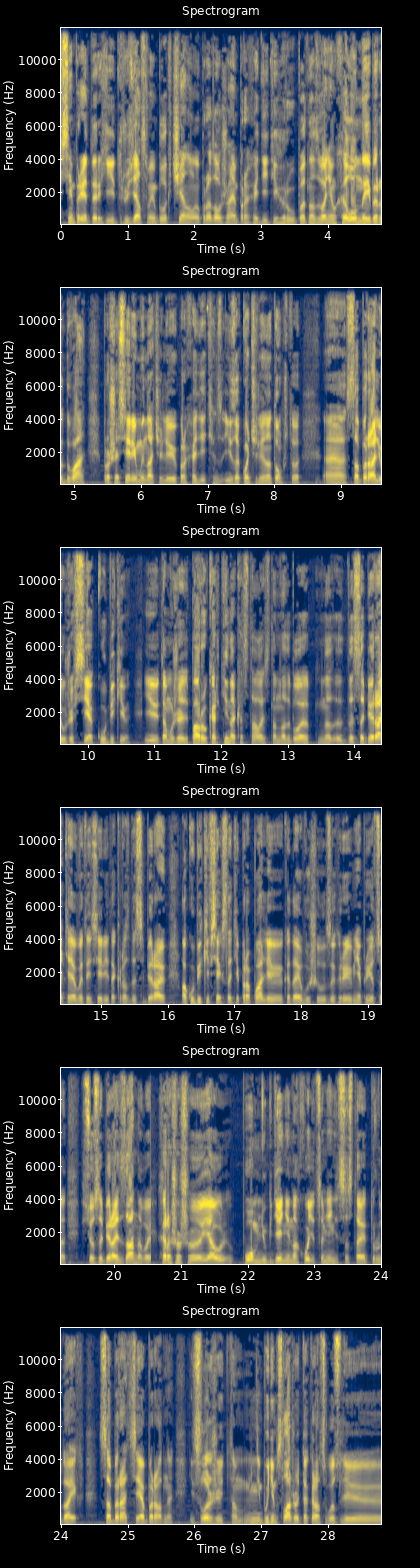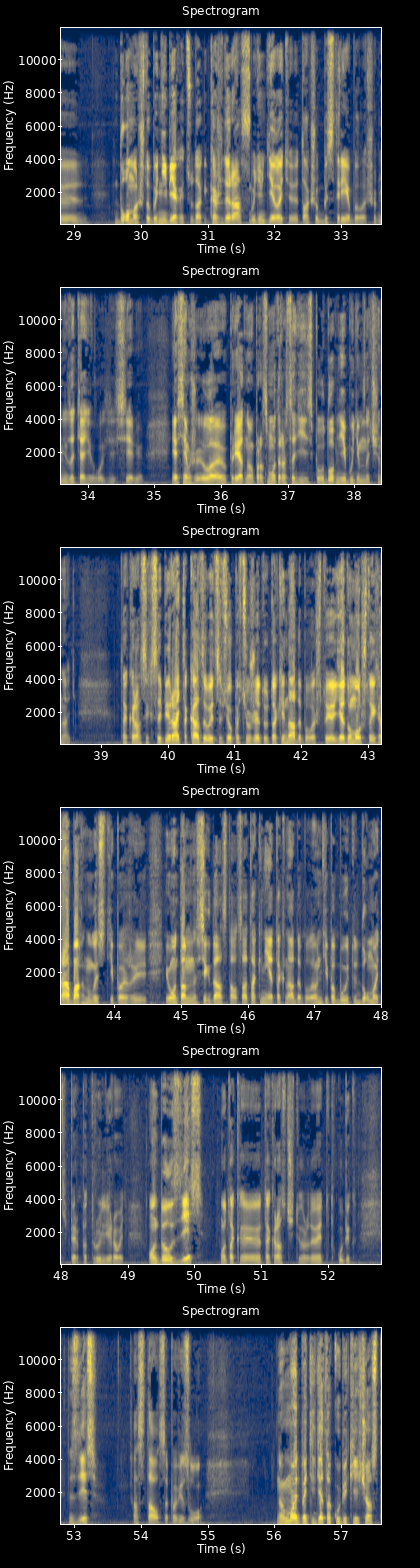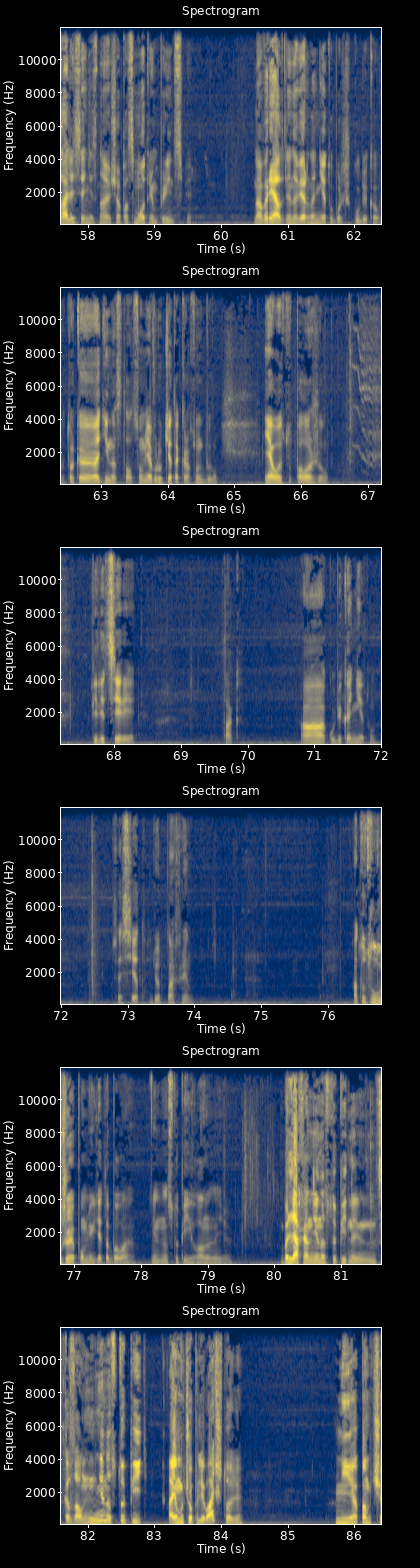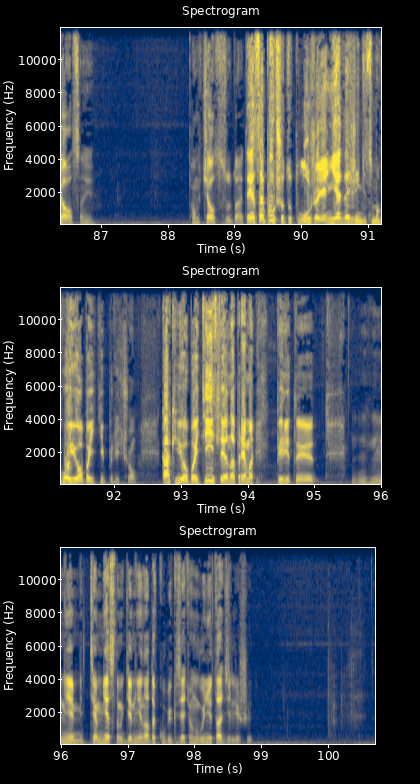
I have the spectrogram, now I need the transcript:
Всем привет, дорогие друзья, с вами Black Channel, мы продолжаем проходить игру под названием Hello Neighbor 2. В прошлой серии мы начали ее проходить и закончили на том, что э, собрали уже все кубики, и там уже пару картинок осталось, там надо было дособирать, я в этой серии так раз дособираю. А кубики все, кстати, пропали, когда я вышел из игры, мне придется все забирать заново. Хорошо, что я помню, где они находятся, мне не составит труда их собрать все обратно и сложить там. Не будем слаживать так раз возле дома, чтобы не бегать сюда каждый раз. Будем делать э, так, чтобы быстрее было, чтобы не затягивал серию. Я всем желаю приятного просмотра, садитесь поудобнее и будем начинать. Так раз их собирать. Оказывается, все по сюжету так и надо было, что я, я думал, что игра багнулась, типа, и, и он там навсегда остался. А так нет, так надо было. Он типа будет дома теперь патрулировать. Он был здесь, вот так, э, так раз четвертый, этот кубик здесь остался, повезло. Ну, может быть, где-то кубики еще остались, я не знаю. Сейчас посмотрим, в принципе. Навряд ли, наверное, нету больше кубиков. Только один остался. У меня в руке так раз он был. Я его тут положил. Перед серией. Так. А кубика нету. Сосед идет нахрен. А тут лужа, я помню, где-то была. Не наступи, главное, на нее. Бляха, не наступить на- сказал. Не наступить. А ему что, плевать, что ли? Не, помчался. Помчался сюда. Да я забыл, что тут лужа. Я, я даже не смогу ее обойти причем. Как ее обойти, если она прямо перед э, мне, тем местом, где мне надо кубик взять? Он в унитазе лежит.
